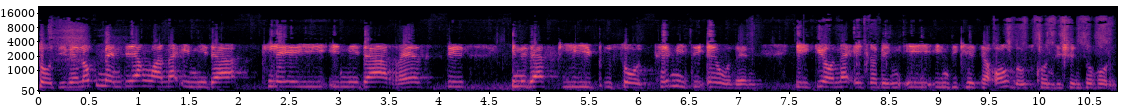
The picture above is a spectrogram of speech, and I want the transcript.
So development ya ngwana e needa play e needa rest e needa sleep. So permit eo then e ke yona e tlabeng e indicator all those conditions gore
